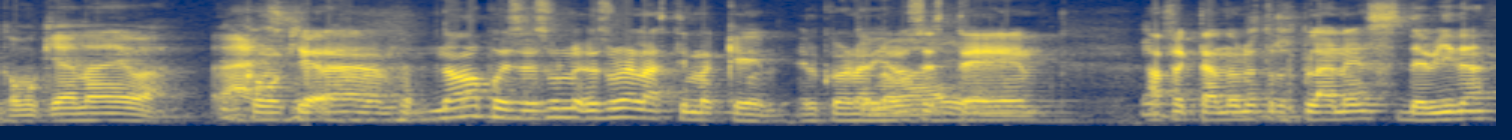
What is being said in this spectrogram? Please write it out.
Como que ya nadie va. como quiera. No, pues es, un- es una lástima que el coronavirus Que no esté afectando nuestros planes de vida.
